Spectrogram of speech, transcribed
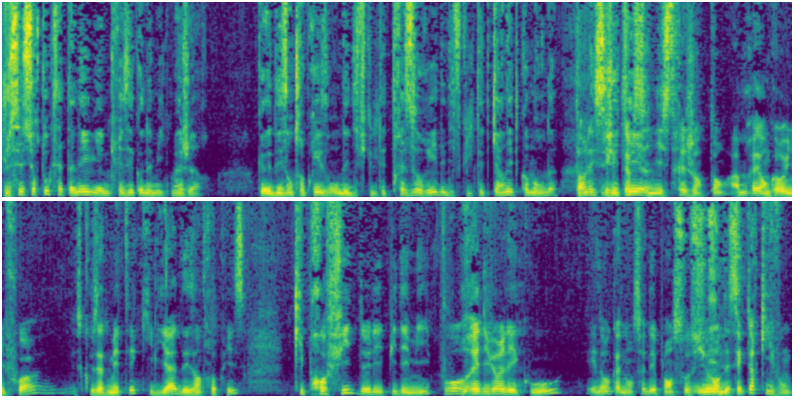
Je sais surtout que cette année, il y a une crise économique majeure que des entreprises ont des difficultés de trésorerie, des difficultés de carnet de commandes. Dans les secteurs euh, sinistrés, j'entends, après, encore une fois, est-ce que vous admettez qu'il y a des entreprises qui profitent de l'épidémie pour réduire les coûts et donc annoncer des plans sociaux dans des secteurs qui vont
